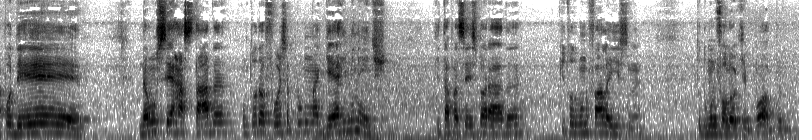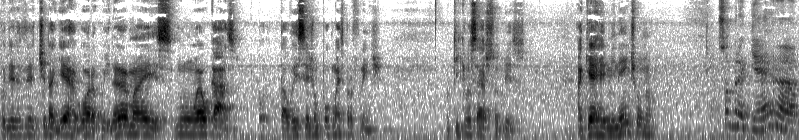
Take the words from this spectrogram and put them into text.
poder não ser arrastada com toda a força por uma guerra iminente que está para ser estourada, que todo mundo fala isso, né? todo mundo falou que pô, poderia ter tido a guerra agora com o Irã, mas não é o caso. Talvez seja um pouco mais para frente. O que, que você acha sobre isso? A guerra é iminente ou não? Sobre a guerra,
